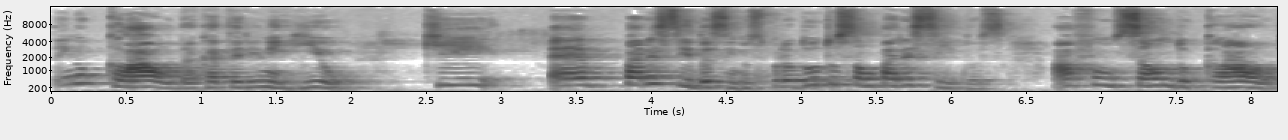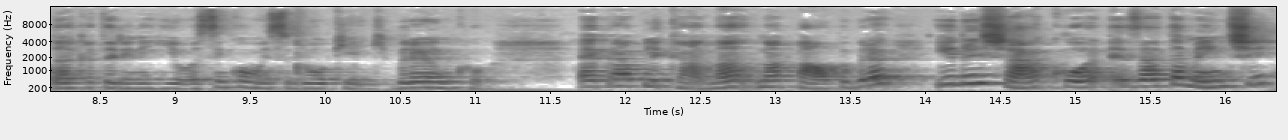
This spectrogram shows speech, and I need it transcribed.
Tem o Clau da Catherine Hill, que é parecido, assim, os produtos são parecidos. A função do Clau da Catherine Hill, assim como esse Duo Cake branco, é para aplicar na, na pálpebra e deixar a cor exatamente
